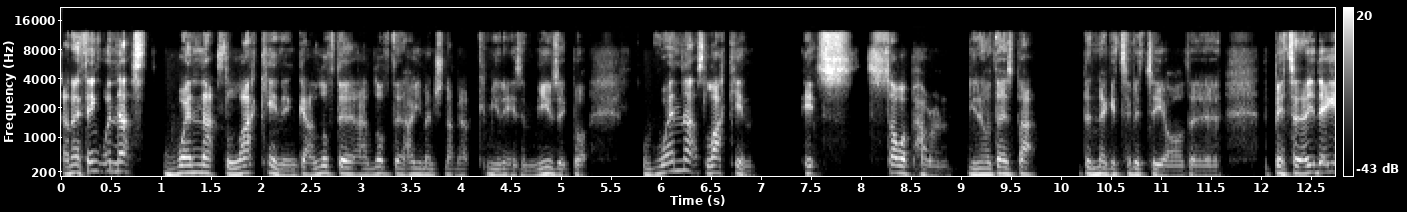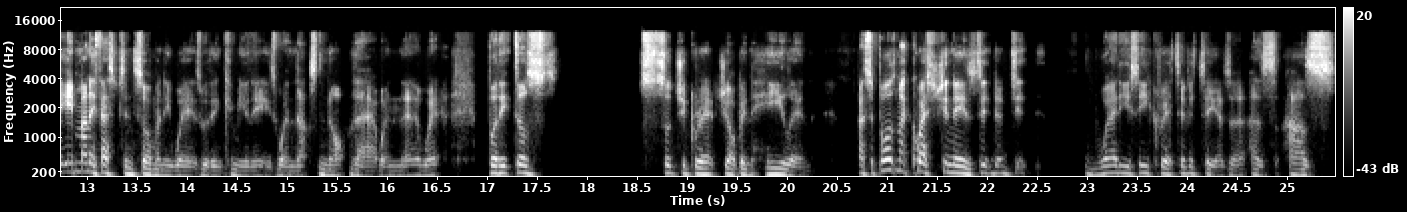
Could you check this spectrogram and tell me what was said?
And I think when that's when that's lacking and I love the I love the how you mentioned that about communities and music but when that's lacking it's so apparent. You know there's that the negativity or the, the bitter it, it manifests in so many ways within communities when that's not there when they're but it does such a great job in healing. I suppose my question is, where do you see creativity as a as as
